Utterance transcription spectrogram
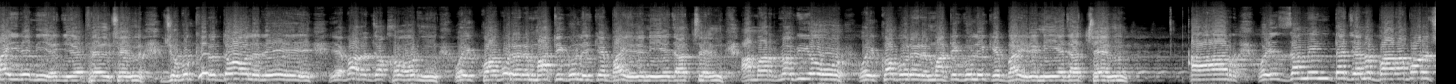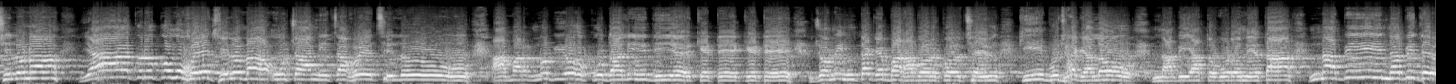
বাইরে নিয়ে গিয়ে ফেলছেন। যুবকের দল রে, এবার যখন ওই কবরের মাটিগুলিকে বাইরে নিয়ে যাচ্ছেন। আমার নবীও ওই কবরের মাটিগুলিকে বাইরে নিয়ে যাচ্ছেন। আর ওই জমিনটা যেন বরাবর ছিল না একরকম হয়েছিল না, উঁচা নিচা হয়েছিল। আমার নবীও কুদালি দিয়ে কেটে কেটে জমিনটাকে বরাবর করছেন। কি বুঝা গেল? নাবি এত বড় নেতা, নাবি নবীদের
